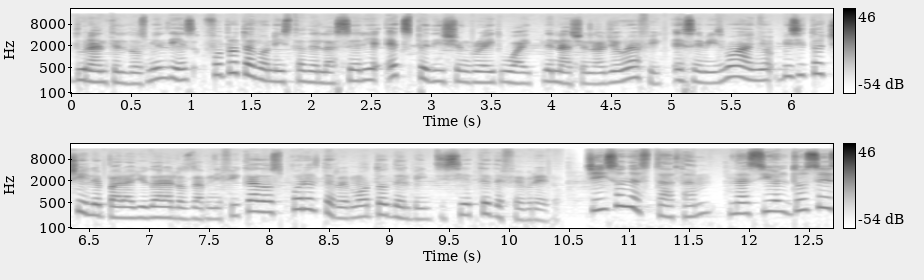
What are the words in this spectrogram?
Durante el 2010 fue protagonista de la serie Expedition Great White de National Geographic. Ese mismo año visitó Chile para ayudar a los damnificados por el terremoto del 27 de febrero. Jason Statham nació el 12 de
